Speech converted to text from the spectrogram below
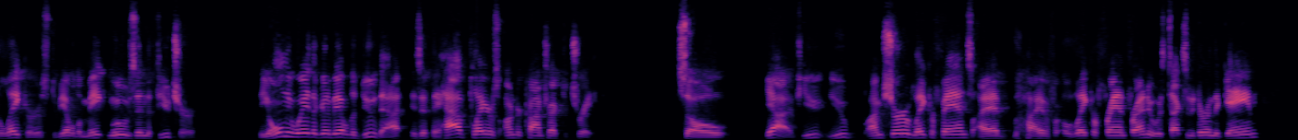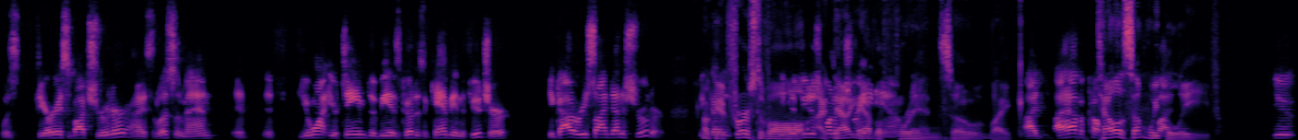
the Lakers to be able to make moves in the future, the only way they're going to be able to do that is if they have players under contract to trade. So yeah, if you you I'm sure Laker fans, I have I have a Laker fan friend who was texting me during the game, was furious about Schroeder. And I said, listen, man, if if you want your team to be as good as it can be in the future, you got to resign Dennis Schroeder. Okay, first of all, I doubt you have a friend. So like I, I have a couple. Tell us something we believe. You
